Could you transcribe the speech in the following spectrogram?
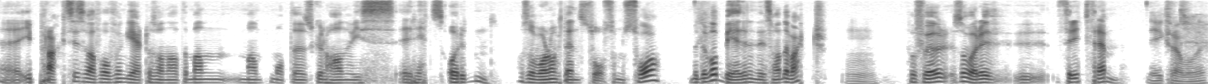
eh, i praksis i hvert fall fungerte sånn at man, man på en måte skulle ha en viss rettsorden. Og så var nok den så som så, men det var bedre enn det som hadde vært. Mm. For før så var det uh, fritt frem. Det gikk framover.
